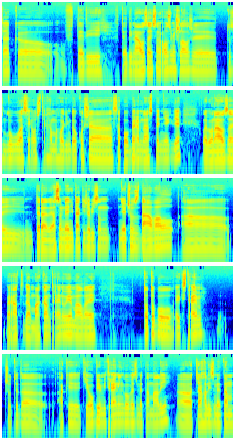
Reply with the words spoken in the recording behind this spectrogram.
tak uh, vtedy, vtedy naozaj som rozmýšľal, že tú zmluvu asi roztrhám a hodím do koša a sa poberem naspäť niekde, lebo naozaj, teda ja som není taký, že by som niečo vzdával a rád teda makám, trénujem, ale toto bol extrém, čo teda, aké tie objemy tréningové sme tam mali. A ťahali sme tam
